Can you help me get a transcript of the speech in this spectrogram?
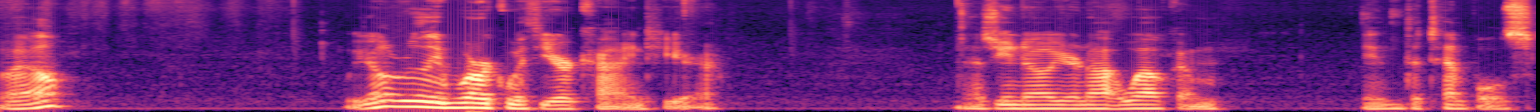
well, we don't really work with your kind here. As you know, you're not welcome in the temples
